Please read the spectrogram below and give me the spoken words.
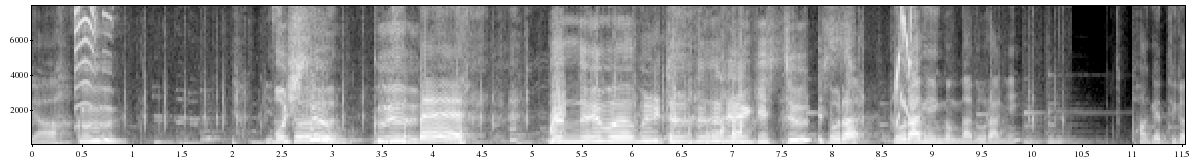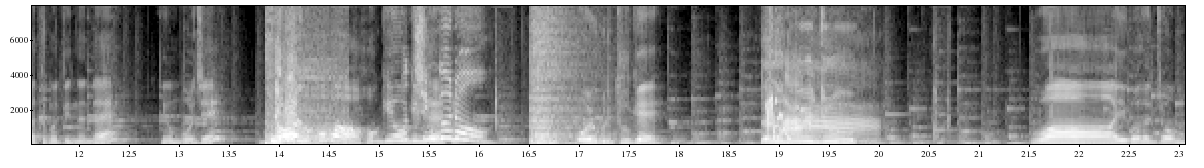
야그 멋있어요 그 이스펜 난내 마음을 떠나겠어 노랑 노랑이인 건가 노랑이? 스파게티 같은 것도 있는데 이건 뭐지? 아 이거 봐봐 어 허기허기인데 징그러. 얼굴이 두 개. 나도 보여줘 와 이거는 좀아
